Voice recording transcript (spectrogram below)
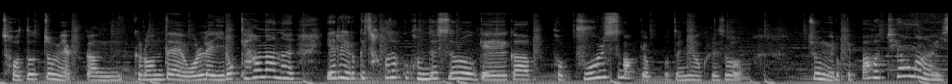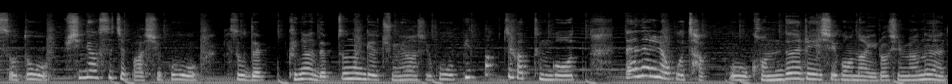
저도 좀 약간 그런데 원래 이렇게 하면은 얘를 이렇게 자꾸 자꾸 건들수록 얘가 더 부을 수밖에 없거든요. 그래서 좀 이렇게 바가 튀어나와 있어도 신경 쓰지 마시고 계속 냅, 그냥 냅두는 게 중요하시고 핏딱지 같은 거 떼내려고 자꾸 건드리시거나 이러시면은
